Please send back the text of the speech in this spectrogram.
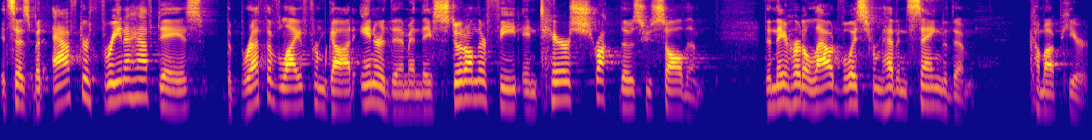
It says, But after three and a half days, the breath of life from God entered them, and they stood on their feet, and terror struck those who saw them. Then they heard a loud voice from heaven saying to them, Come up here.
